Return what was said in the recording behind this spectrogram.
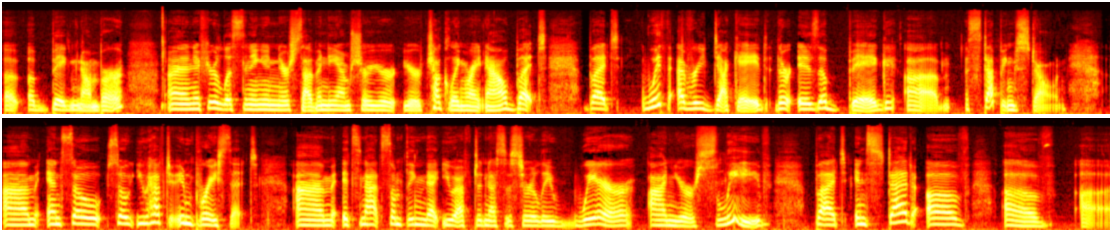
a, a, big number. And if you're listening and you're 70, I'm sure you're you're chuckling right now. But but with every decade, there is a big um, stepping stone, um, and so so you have to embrace it. Um, it's not something that you have to necessarily wear on your sleeve, but instead of of uh,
